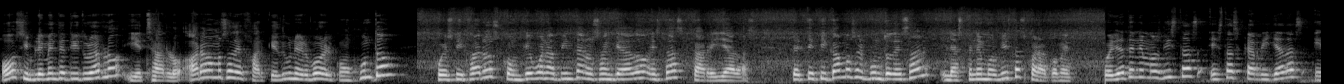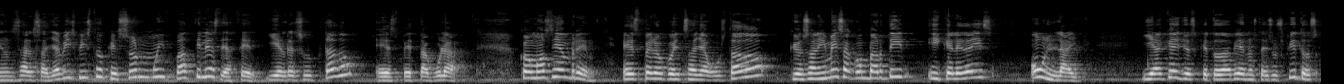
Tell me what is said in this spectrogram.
o simplemente triturarlo y echarlo. Ahora vamos a dejar que dé un hervor el conjunto, pues fijaros con qué buena pinta nos han quedado estas carrilladas. Rectificamos el punto de sal y las tenemos listas para comer. Pues ya tenemos listas estas carrilladas en salsa. Ya habéis visto que son muy fáciles de hacer y el resultado espectacular. Como siempre, espero que os haya gustado, que os animéis a compartir y que le deis un like. Y aquellos que todavía no estáis suscritos,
